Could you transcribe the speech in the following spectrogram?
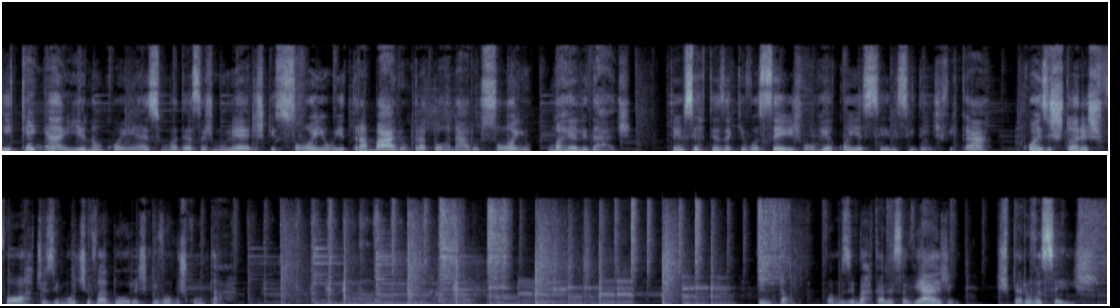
E quem aí não conhece uma dessas mulheres que sonham e trabalham para tornar o sonho uma realidade? Tenho certeza que vocês vão reconhecer e se identificar com as histórias fortes e motivadoras que vamos contar. Então, vamos embarcar nessa viagem? Espero vocês!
